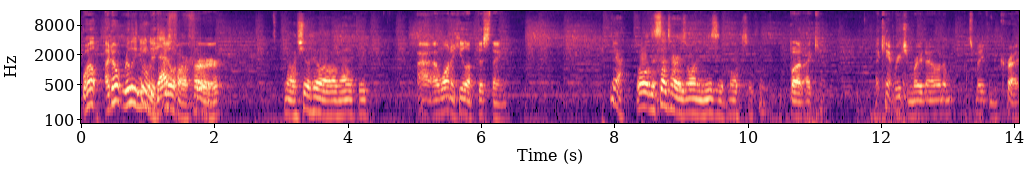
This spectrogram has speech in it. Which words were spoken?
Well, I don't really need Ooh, to heal far her. forward. No, she'll heal automatically. I, I want to heal up this thing, Yeah. Well, the centaur is the one that uses it most, I think. but I can't. I can't reach him right now, and I'm, it's making me cry.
